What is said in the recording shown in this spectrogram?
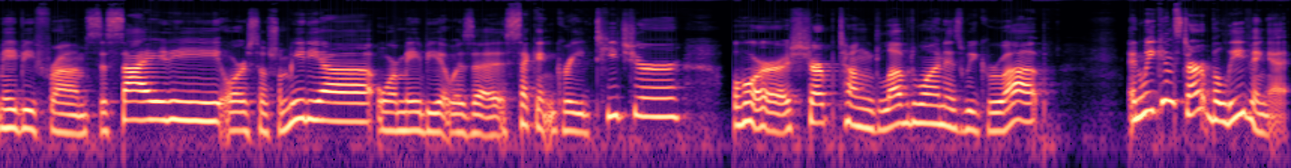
maybe from society or social media, or maybe it was a second grade teacher or a sharp tongued loved one as we grew up. And we can start believing it,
